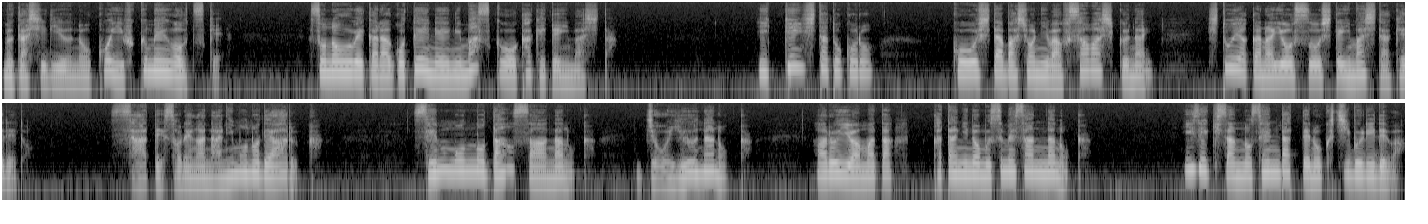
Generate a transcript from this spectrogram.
昔流の濃い覆面をつけその上からご丁寧にマスクをかけていました。一見したところこうした場所にはふさわしくないしとやかな様子をしていましたけれどさてそれが何者であるか。専門のダンサーなのか女優なのかあるいはまた堅気の娘さんなのか。井関さんの先だっての口ぶりでは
